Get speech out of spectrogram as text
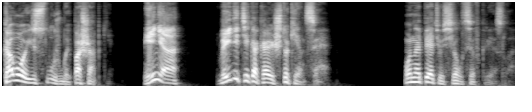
Кого из службы по шапке? Меня. Видите, какая штукенция? Он опять уселся в кресло.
